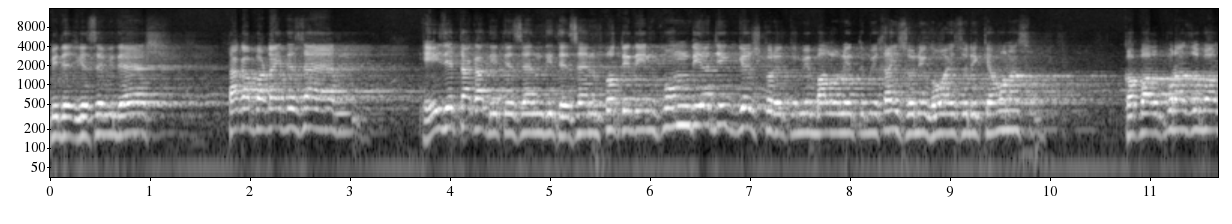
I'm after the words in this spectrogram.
বিদেশ গেছে বিদেশ। টাকা পাঠাইতেছেন, এই যে টাকা দিতেছেন দিতেছেন, প্রতিদিন ফোন দিয়ে জিজ্ঞেস করে, তুমি ভালো নেই তুমি খাইছো নি ঘুমাইছো নি কেমন আছো? কপাল পোড়া যুবক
